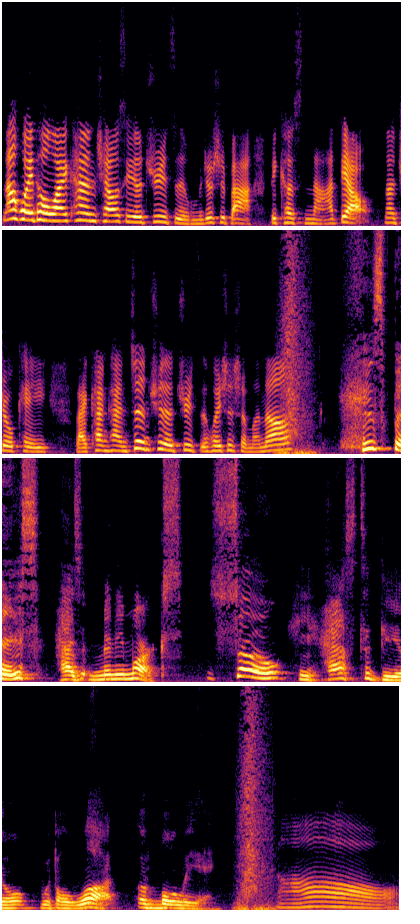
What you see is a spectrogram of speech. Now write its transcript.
那回头来看 Chelsea 的句子，我们就是把 because 拿掉，那就可以来看看正确的句子会是什么呢？His face has many marks, so he has to deal with a lot of bullying. 哦，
